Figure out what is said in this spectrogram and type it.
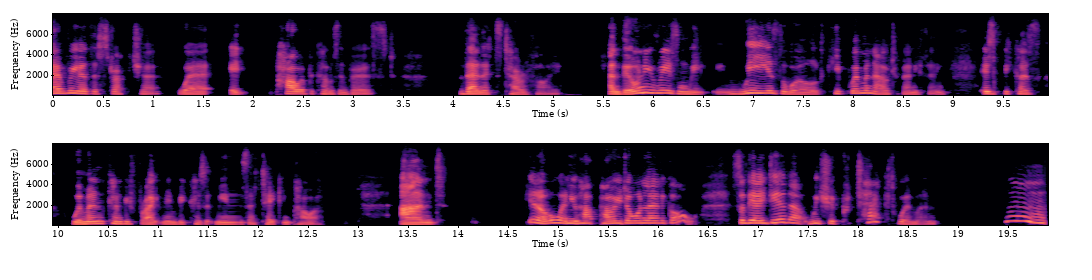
every other structure where it power becomes inversed then it's terrifying. And the only reason we we as the world keep women out of anything is because women can be frightening because it means they're taking power. And you know, when you have power, you don't want to let it go. So the idea that we should protect women, hmm,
